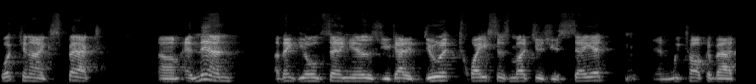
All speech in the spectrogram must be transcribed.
What can I expect? Um, and then I think the old saying is you got to do it twice as much as you say it. And we talk about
